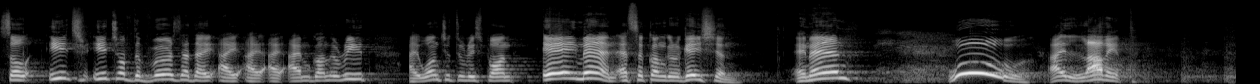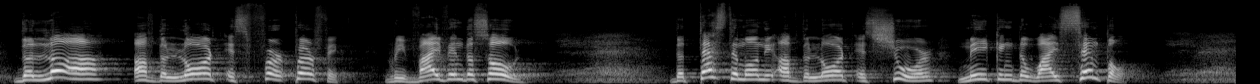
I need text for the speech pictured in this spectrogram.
So, each, each of the verse that I, I, I, I'm going to read, I want you to respond, Amen, as a congregation. Amen? Amen? Woo! I love it. The law of the Lord is perfect, reviving the soul. Amen. The testimony of the Lord is sure, making the wise simple. Amen.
